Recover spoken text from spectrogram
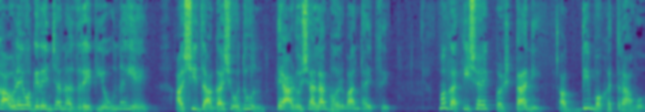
कावळे वगैरेंच्या नजरेत येऊ नये अशी जागा शोधून ते आडोशाला घर बांधायचे. मग अतिशय कष्टाने अगदी बघत राहावं.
